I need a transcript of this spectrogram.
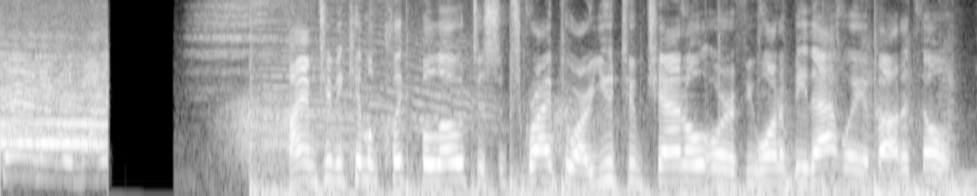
Chan, everybody. Hi, I'm Jimmy Kimmel. Click below to subscribe to our YouTube channel, or if you want to be that way about it, don't.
